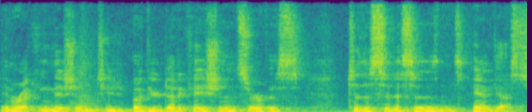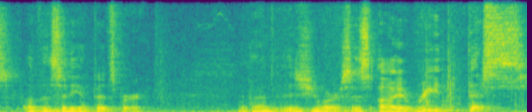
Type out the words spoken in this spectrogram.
in recognition to, of your dedication and service to the citizens and guests of the city of Pittsburgh. And that is yours as I read this.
